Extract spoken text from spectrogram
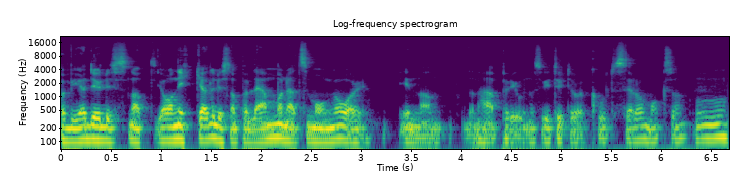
Och vi hade ju lyssnat, jag och Nicke hade lyssnat på Lemonheads många år innan den här perioden. Så vi tyckte det var coolt att se dem också. Mm.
